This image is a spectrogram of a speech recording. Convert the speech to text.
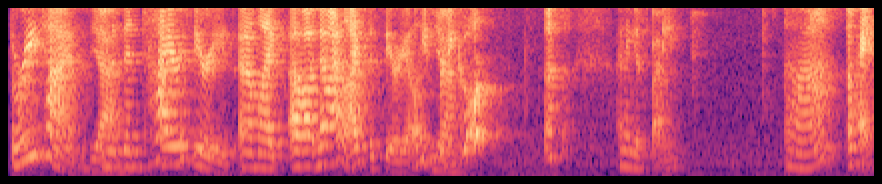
three times Yeah. in this entire series, and I'm like, oh no, I like the Suriel. He's pretty Yeah. cool. I think it's funny. Uh, okay,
